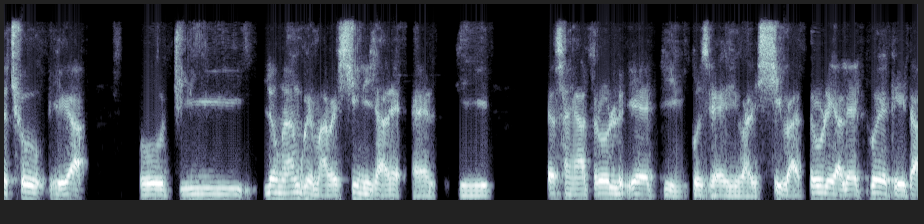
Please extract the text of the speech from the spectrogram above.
တချို့တွေကဟိုဒီလုပ်ငန်းခွင်မှာပဲရှိနေကြတဲ့အဲဒီ သက်ဆိုင်ရာသူတို့ရဲ့ဒီကိုယ်စားလှယ်တွေပါရှိပါသူတို့တွေကလည်းကိုယ့်ရဲ့ data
